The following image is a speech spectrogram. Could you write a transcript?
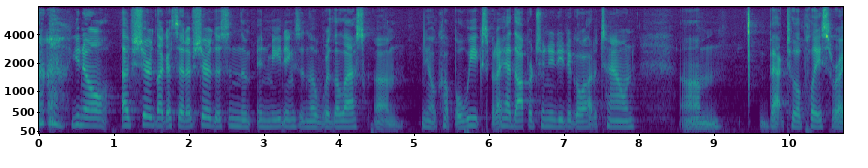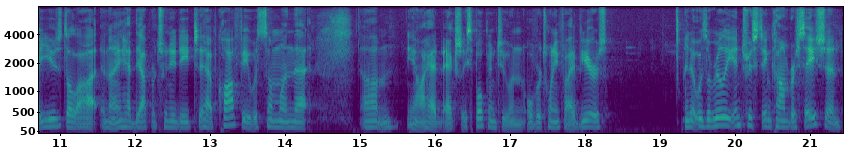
you know, I've shared like I said, I've shared this in the in meetings in the over the last um, you know, couple weeks, but I had the opportunity to go out of town um, back to a place where I used a lot and I had the opportunity to have coffee with someone that um, you know, I hadn't actually spoken to in over 25 years. And it was a really interesting conversation.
